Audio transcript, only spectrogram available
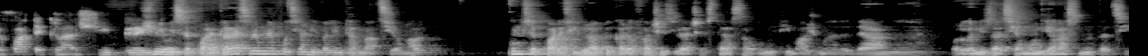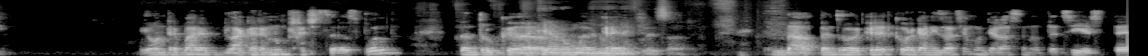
e foarte clar și greu. Și mie mi se pare clar. Să rămânem puțin la nivel internațional. Cum se pare figura pe care o face zilele acestea sau în ultima jumătate de an Organizația Mondială a Sănătății? E o întrebare la care nu-mi place să răspund, pentru că... Dacă e în română, cred, nu în engleză. Da, pentru că cred că Organizația Mondială a Sănătății este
